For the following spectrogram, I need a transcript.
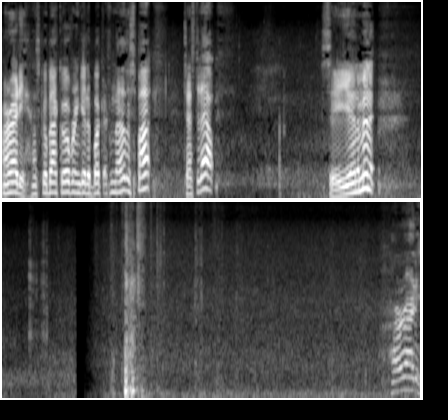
Alrighty, let's go back over and get a bucket from that other spot. Test it out. See you in a minute. Alrighty,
